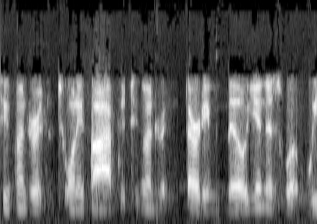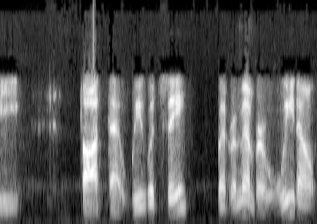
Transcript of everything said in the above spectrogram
225 to 230 million is what we thought that we would see. But remember, we don't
